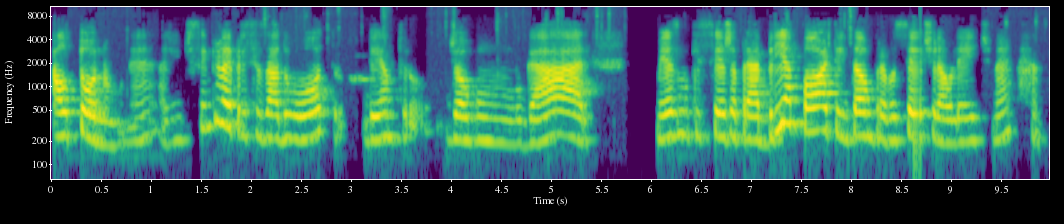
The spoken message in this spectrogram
autônomo, né? A gente sempre vai precisar do outro dentro de algum lugar, mesmo que seja para abrir a porta, então, para você tirar o leite, né?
